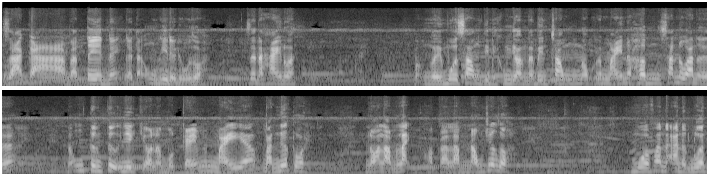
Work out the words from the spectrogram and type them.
Giá cả và tên đấy, người ta cũng ghi đầy đủ rồi. Rất là hay luôn. Mọi người mua xong thì mình không nhầm là bên trong nó cái máy nó hâm sẵn đồ ăn rồi đấy nó cũng tương tự như kiểu là một cái máy bán nước thôi. Nó làm lạnh hoặc là làm nóng trước rồi. Mua phát là ăn được luôn.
